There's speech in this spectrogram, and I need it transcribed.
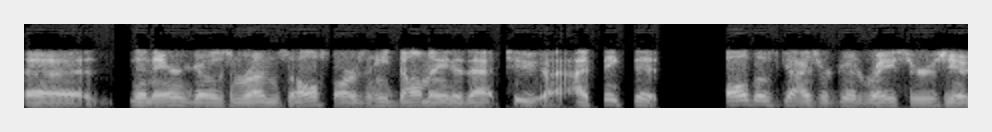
Uh, then Aaron goes and runs All Stars, and he dominated that too. I, I think that all those guys are good racers. You know,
